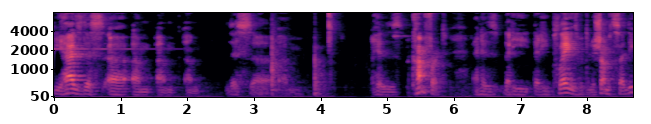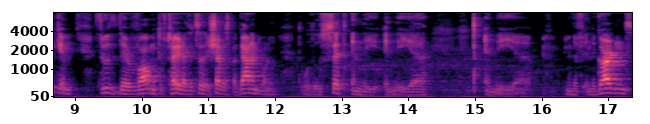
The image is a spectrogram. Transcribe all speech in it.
he has this uh, um, um, um this uh, um, his comfort and his that he that he plays with the neshama tzaddikim through the involvement of Torah. That says the Shavas Baganim, who will sit in the in the uh, in the uh, in the in the gardens.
